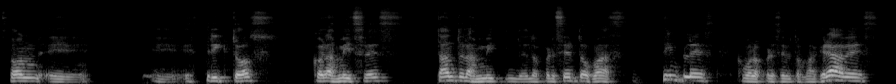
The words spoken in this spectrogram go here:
son eh, eh, estrictos con las mitzvahs, tanto las, los preceptos más simples como los preceptos más graves,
